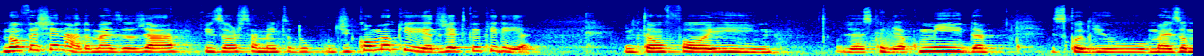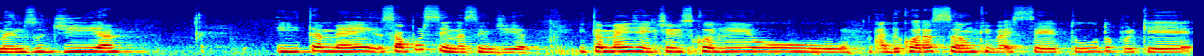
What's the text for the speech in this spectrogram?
não fechei nada, mas eu já fiz o orçamento do, de como eu queria, do jeito que eu queria. Então foi, já escolhi a comida, escolhi o, mais ou menos o dia. E também, só por cima, assim, o dia. E também, gente, eu escolhi o, a decoração que vai ser tudo, porque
